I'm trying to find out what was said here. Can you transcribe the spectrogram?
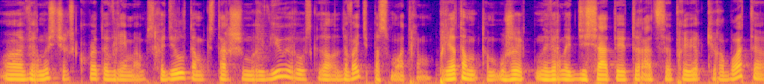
вернусь через какое-то время. Сходил там к старшему ревьюеру и сказал, давайте посмотрим. При этом там уже, наверное, десятая итерация проверки работы.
